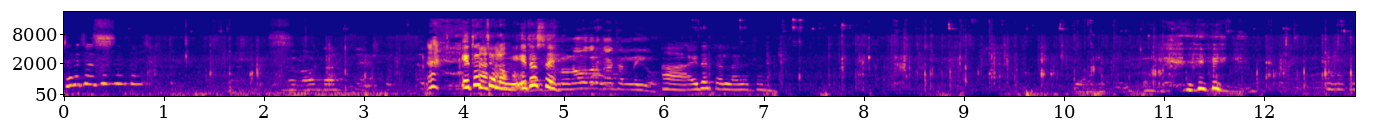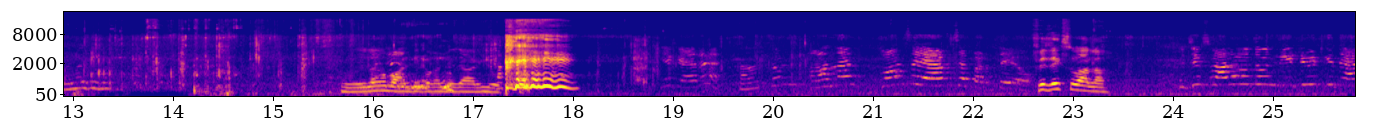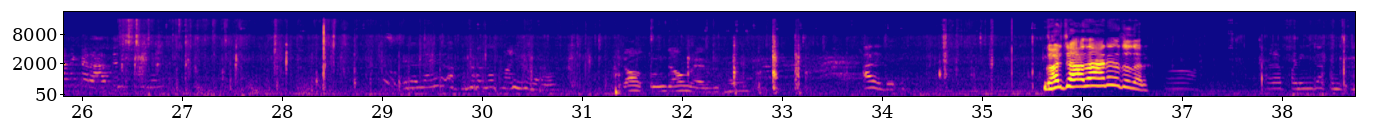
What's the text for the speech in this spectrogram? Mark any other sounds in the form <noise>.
चलो चलो चलो इधर चलोगे इधर से? चलो ना उधर कहाँ चल रही हो। हाँ इधर चल रहा है इधर चल। रहा है। मुझे लगा बाल्टी पकड़ने जा रही हो ऑनलाइन कौन से ऐप से पढ़ते हो फिजिक्स वाला फिजिक्स वाला हो तो नीट वीट की तैयारी कराते नहीं, अपना तो पानी भरो। जाओ तुम जाओ मैं भी अरे। घर ज़्यादा आ रहे थे उधर हाँ अरे पड़ेगा तुमको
